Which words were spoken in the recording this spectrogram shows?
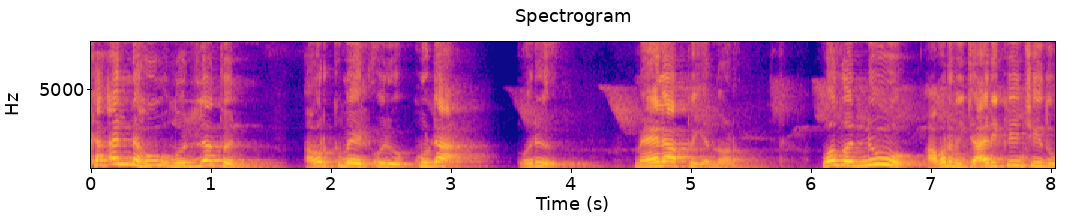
കന്നഹു ലുല്ലത്തുൻ അവർക്കുമേൽ ഒരു കുട ഒരു മേലാപ്പ് എന്നോണം. വന്നു അവർ വിചാരിക്കുകയും ചെയ്തു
